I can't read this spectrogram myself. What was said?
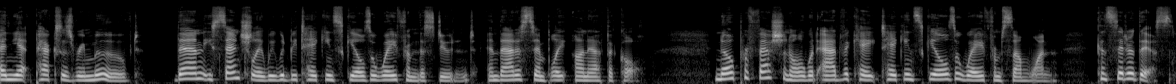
and yet PECS is removed, then essentially we would be taking skills away from the student, and that is simply unethical. No professional would advocate taking skills away from someone. Consider this.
